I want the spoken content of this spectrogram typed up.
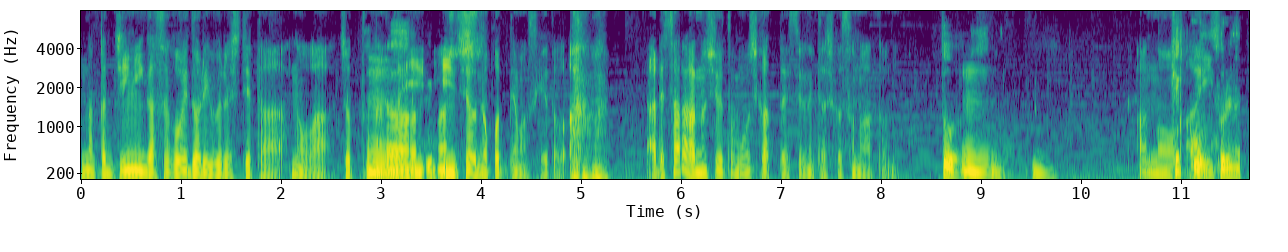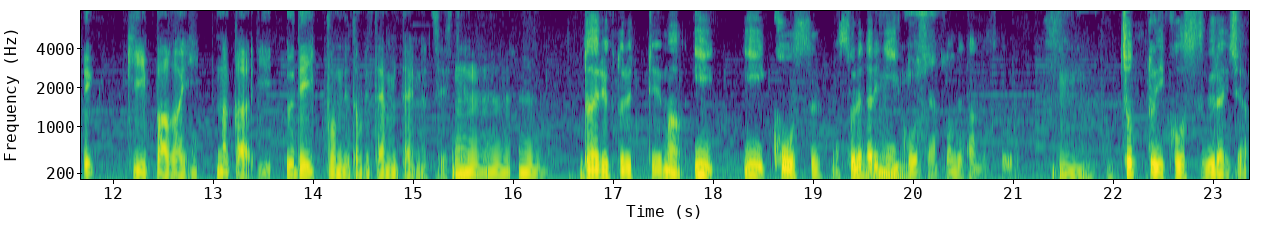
う。なんかジニーがすごいドリブルしてたのが、ちょっとなんかいう印象残ってますけど。あれ、サラーのシュートも惜しかったですよね、確かその後の。そうですね。うんあの、結構それキーパーがい、なんかい腕一本で止めたみたいなやつですね。うんうんうん。ダイレクトでって、まあ、いい、いいコース、まあそれなりにいいコースに飛んでたんですけど、うん。ちょっといいコースぐらいじゃ、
